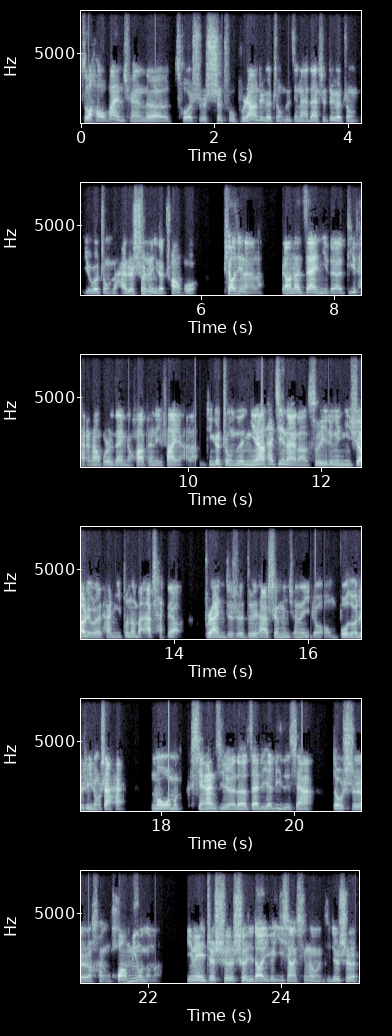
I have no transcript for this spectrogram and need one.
做好万全的措施，试图不让这个种子进来，但是这个种有个种子还是顺着你的窗户飘进来了，然后呢，在你的地毯上或者在你的花盆里发芽了。这个种子你让它进来了，所以这个你需要留着它，你不能把它铲掉，不然你这是对它生命权的一种剥夺，这是一种伤害。那么我们显然觉得，在这些例子下都是很荒谬的嘛，因为这是涉及到一个意向性的问题，就是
